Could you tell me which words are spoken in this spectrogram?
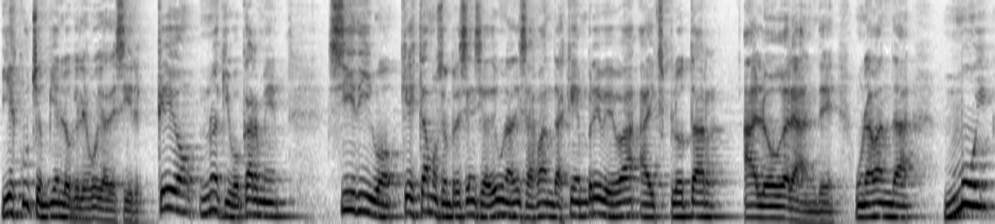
Y escuchen bien lo que les voy a decir. Creo no equivocarme si digo que estamos en presencia de una de esas bandas que en breve va a explotar a lo grande. Una banda muy,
